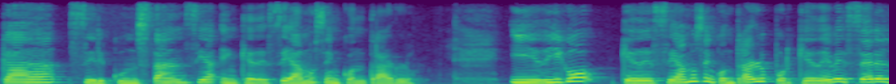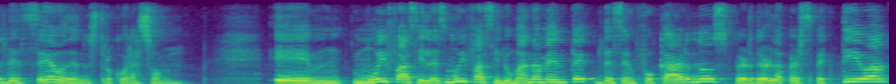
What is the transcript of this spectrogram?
cada circunstancia en que deseamos encontrarlo. Y digo que deseamos encontrarlo porque debe ser el deseo de nuestro corazón. Em, muy fácil, es muy fácil humanamente desenfocarnos, perder la perspectiva,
